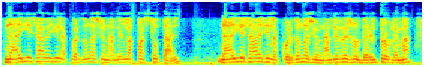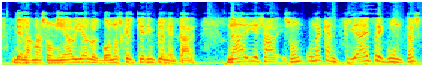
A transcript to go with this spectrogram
Nadie sabe si el acuerdo nacional es la paz total. Nadie sabe si el acuerdo nacional es resolver el problema de la Amazonía vía los bonos que él quiere implementar. Nadie sabe. Son una cantidad de preguntas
